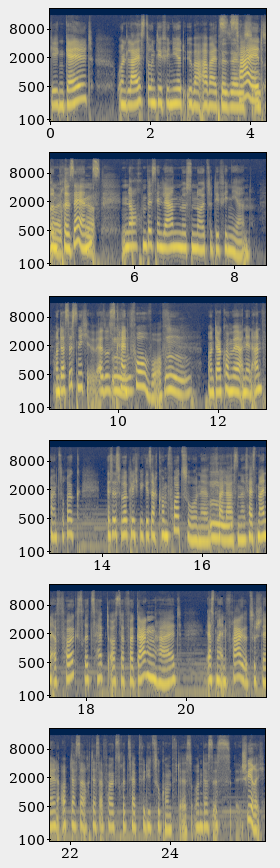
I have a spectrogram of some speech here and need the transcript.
gegen Geld und Leistung definiert über Arbeitszeit und, und, Präsenz ja. noch ein bisschen lernen müssen, neu zu definieren. Und das ist nicht, also es ist mhm. kein Vorwurf. Mhm. Und da kommen wir an den Anfang zurück. Es ist wirklich, wie gesagt, Komfortzone mhm. verlassen. Das heißt, mein Erfolgsrezept aus der Vergangenheit erstmal in Frage zu stellen, ob das auch das Erfolgsrezept für die Zukunft ist. Und das ist schwierig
